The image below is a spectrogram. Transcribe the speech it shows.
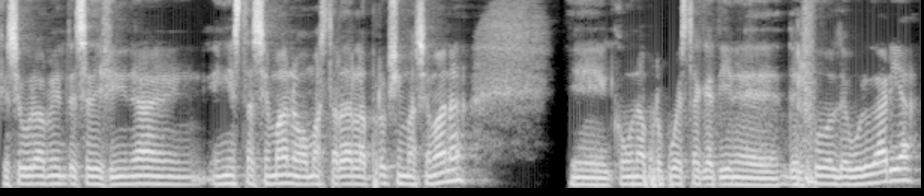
que seguramente se definirá en, esta semana o más tardar la próxima semana, eh, con una propuesta que tiene del fútbol de Bulgaria,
